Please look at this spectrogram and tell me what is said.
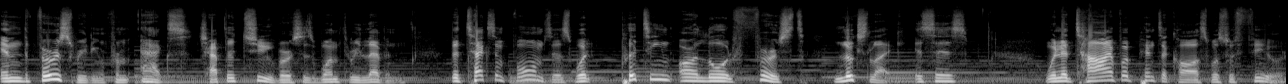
In the first reading from Acts chapter 2 verses 1 through 11, the text informs us what putting our Lord first looks like. It says, When the time for Pentecost was fulfilled,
